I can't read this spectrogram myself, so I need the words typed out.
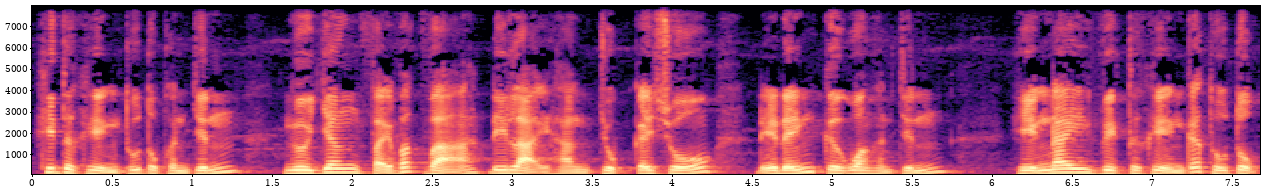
khi thực hiện thủ tục hành chính, người dân phải vất vả đi lại hàng chục cây số để đến cơ quan hành chính. Hiện nay, việc thực hiện các thủ tục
